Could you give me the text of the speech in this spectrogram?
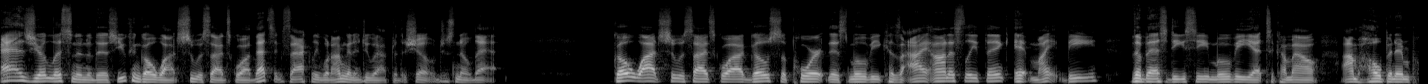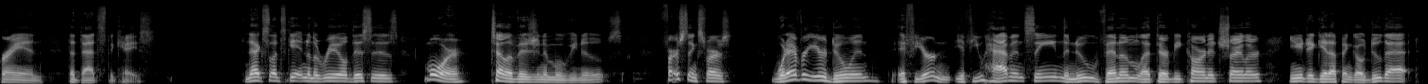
as you're listening to this, you can go watch Suicide Squad. That's exactly what I'm going to do after the show. Just know that. Go watch Suicide Squad. Go support this movie because I honestly think it might be the best DC movie yet to come out. I'm hoping and praying that that's the case. Next, let's get into the real. This is more television and movie news. First things first, whatever you're doing, if you're if you haven't seen the new Venom Let There Be Carnage trailer, you need to get up and go do that.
